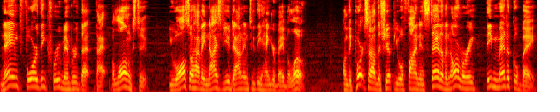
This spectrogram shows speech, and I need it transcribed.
named for the crew member that that belongs to. You will also have a nice view down into the hangar bay below. On the port side of the ship, you will find instead of an armory, the medical bay.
